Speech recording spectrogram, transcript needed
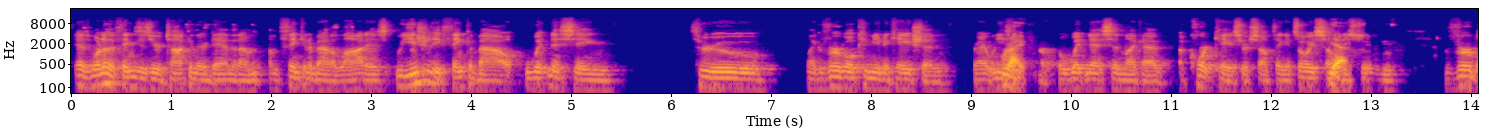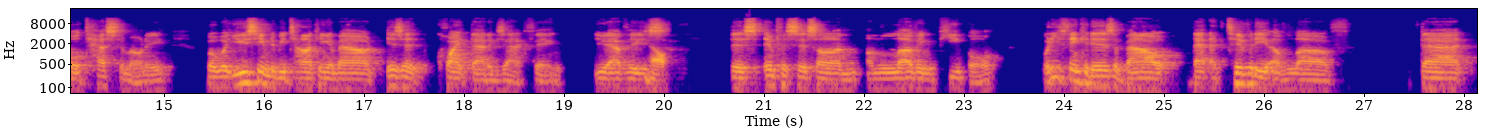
As one of the things as you're talking there, Dan, that I'm I'm thinking about a lot is we usually think about witnessing through like verbal communication, right? When you right. think a witness in like a, a court case or something, it's always somebody Yes. verbal testimony. But what you seem to be talking about isn't quite that exact thing. You have these No. this emphasis on on loving people. What do you think it is about that activity of love that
